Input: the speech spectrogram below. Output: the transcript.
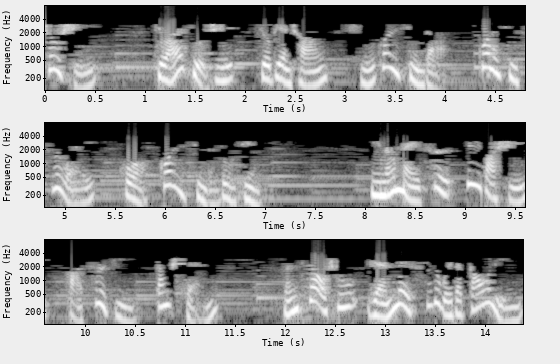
受时，久而久之就变成习惯性的惯性思维或惯性的路径。你能每次遇到时把自己当神，能跳出人类思维的高龄，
